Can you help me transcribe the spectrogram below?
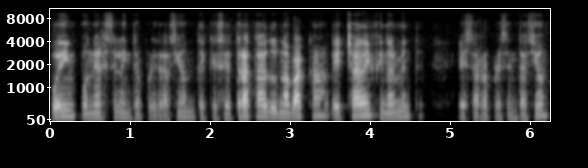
puede imponerse la interpretación de que se trata de una vaca echada y finalmente esa representación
